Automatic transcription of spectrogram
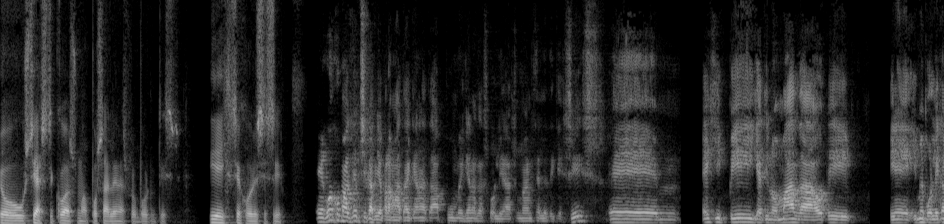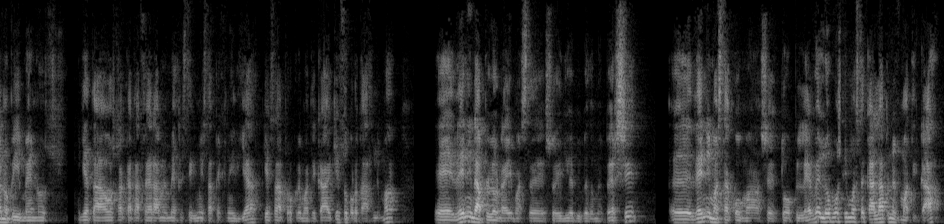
πιο ουσιαστικό, ας πούμε, από όσα λέει ένας προπονητής. Τι έχεις ξεχωρίσει εσύ; Εγώ έχω μαζέψει κάποια πραγματάκια να τα πούμε και να τα σχολιάσουμε, αν θέλετε κι εσείς. Ε, έχει πει για την ομάδα ότι ε, είμαι πολύ ικανοποιημένος για τα όσα καταφέραμε μέχρι στιγμής στα παιχνίδια και στα προκριματικά και στο πρωτάθλημα. Ε, δεν είναι απλό να είμαστε στο ίδιο επίπεδο με πέρσι. Ε, δεν είμαστε ακόμα σε top level, όμως είμαστε καλά πνευματικά.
